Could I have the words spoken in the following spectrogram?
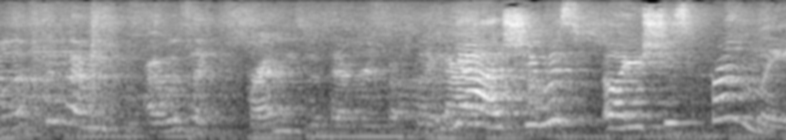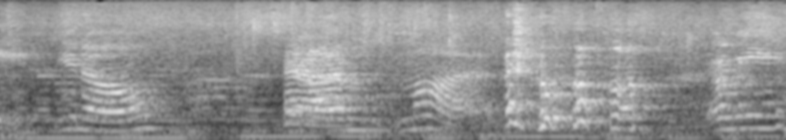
well, that's because I was like friends with everybody. Like, Yeah, I, she was like she's friendly, you know, and Yeah. I'm not. I mean,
